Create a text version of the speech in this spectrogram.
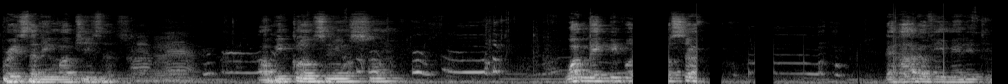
Praise the name of Jesus. Amen. I'll be closing you soon. What make people serve? The heart of humility.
